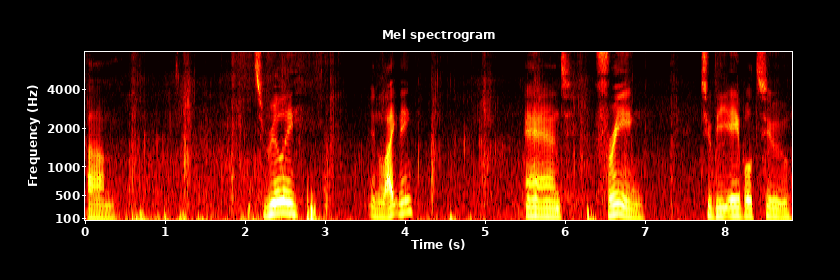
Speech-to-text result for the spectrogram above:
um, it's really enlightening and freeing to be able to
